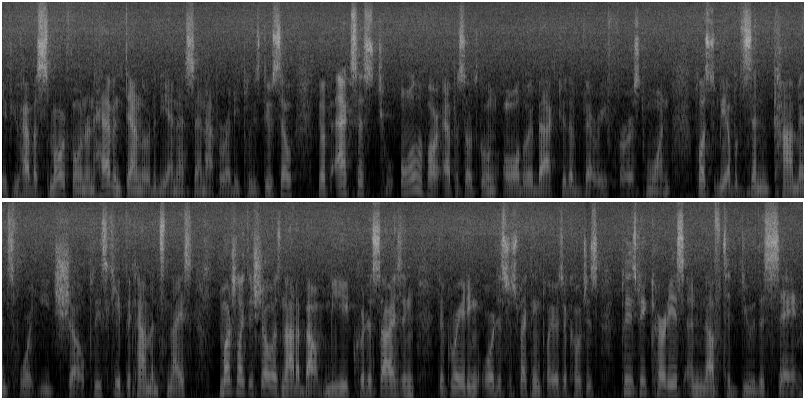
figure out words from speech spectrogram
If you have a smartphone and haven't downloaded the NSN app already, please do so. You have access to all of our episodes going all the way back to the very first one. Plus, you'll be able to send in comments for each show. Please keep the comments nice. Much like the show is not about me criticizing, degrading, or disrespecting players or coaches, please be courteous enough to do the same.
